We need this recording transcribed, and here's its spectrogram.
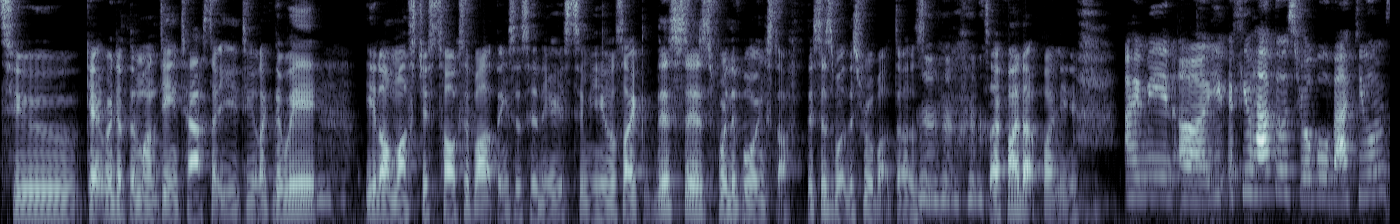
to get rid of the mundane tasks that you do. Like the way Elon Musk just talks about things is hilarious to me. He was like, "This is for the boring stuff. This is what this robot does." so I find that funny. I mean, uh, you, if you have those robo vacuums,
